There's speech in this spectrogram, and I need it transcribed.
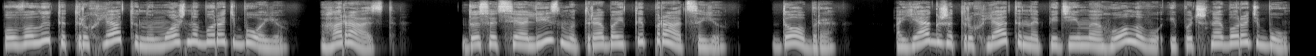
повалити трухлятину можна боротьбою. Гаразд. До соціалізму треба йти працею. Добре. А як же трухлятина підійме голову і почне боротьбу?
